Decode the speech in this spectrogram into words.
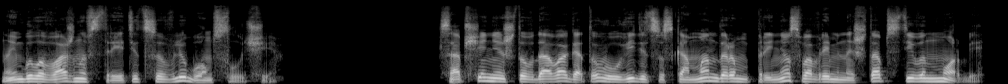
но им было важно встретиться в любом случае. Сообщение, что вдова готова увидеться с командором, принес во временный штаб Стивен Морби,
